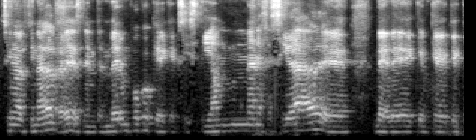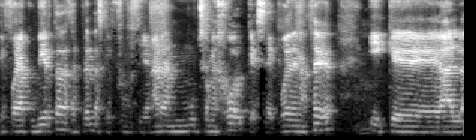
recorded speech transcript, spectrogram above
sino al final al revés, de entender un poco que, que existía una necesidad de, que, que, que, fuera cubierta de hacer prendas que funcionaran mucho mejor, que se pueden hacer y que, al,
